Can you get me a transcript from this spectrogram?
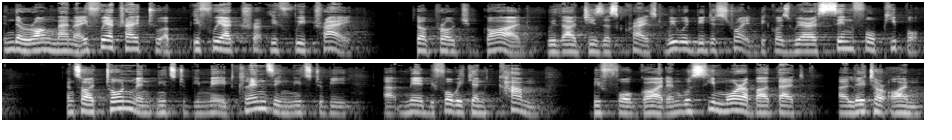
in the wrong manner, if we are try to, if we are, if we try to approach God without Jesus Christ, we would be destroyed because we are a sinful people. And so atonement needs to be made, cleansing needs to be uh, made before we can come before God. And we'll see more about that uh, later on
